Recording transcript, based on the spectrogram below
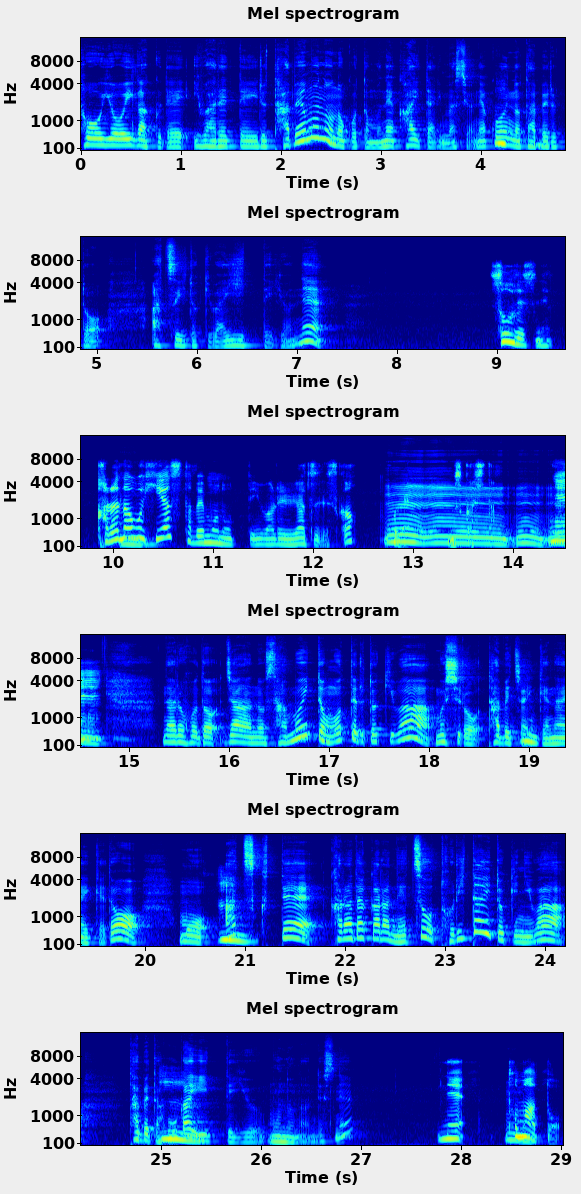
東洋医学で言われている食べ物のこともね書いてありますよねこういうの食べると暑い時はいいっていうね。そうですね。体を冷やす食べ物って言われるやつですか？これ。もしかしたらうんうんうんねなるほどじゃああの寒いって思ってる時はむしろ食べちゃいけないけど、もううん暑くて体から熱を取りたい時には食べた方がいいっていうものなんですね。ね。トマト、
